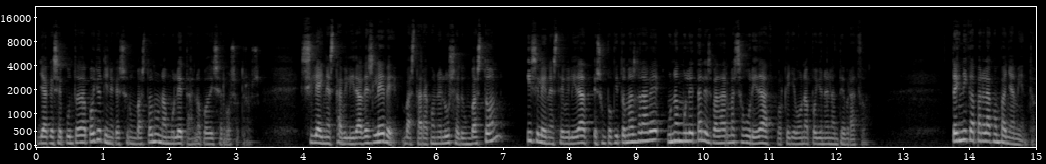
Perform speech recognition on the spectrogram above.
ya que ese punto de apoyo tiene que ser un bastón o una muleta, no podéis ser vosotros. Si la inestabilidad es leve, bastará con el uso de un bastón, y si la inestabilidad es un poquito más grave, una muleta les va a dar más seguridad porque lleva un apoyo en el antebrazo. Técnica para el acompañamiento.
